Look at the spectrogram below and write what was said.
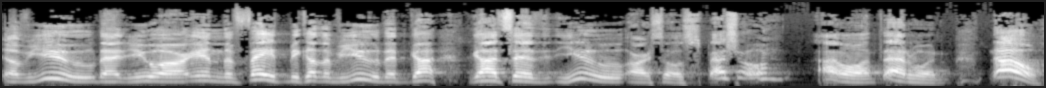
of you that you are in the faith, because of you that God, God says, You are so special. I want that one. No.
